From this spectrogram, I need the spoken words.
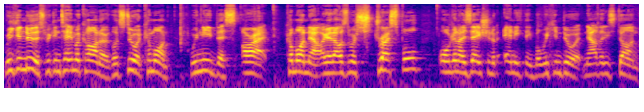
We can do this. We can tame a Carno. Let's do it. Come on. We need this. Alright. Come on now. Okay, that was the most stressful organization of anything, but we can do it now that he's done.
